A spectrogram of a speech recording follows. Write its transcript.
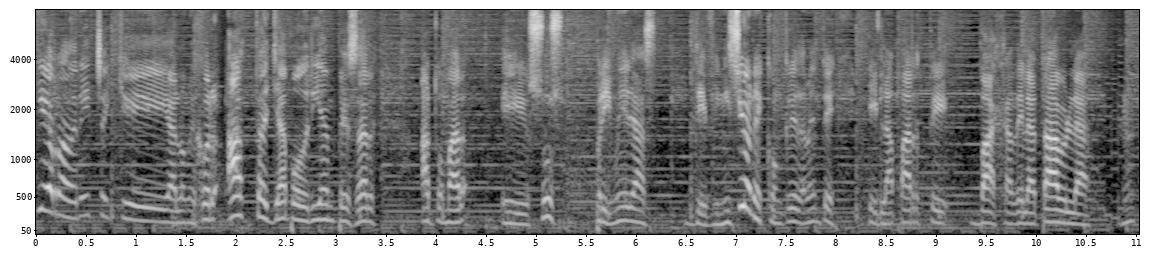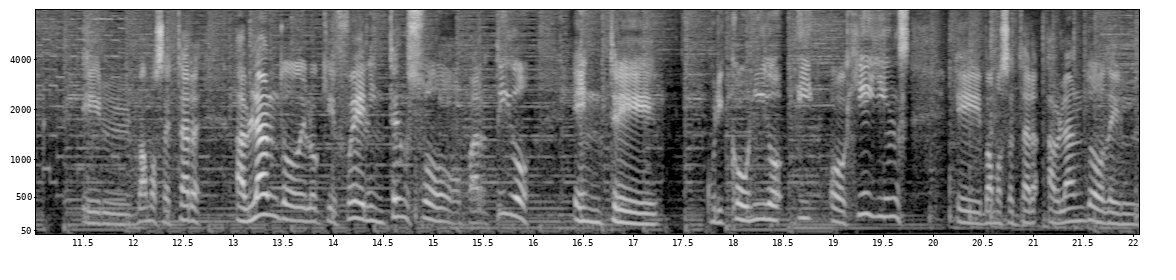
tierra derecha y que a lo mejor hasta ya podría empezar a tomar eh, sus primeras definiciones, concretamente en la parte baja de la tabla vamos a estar hablando de lo que fue el intenso partido entre Curicó Unido y O'Higgins. Eh, vamos a estar hablando del,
